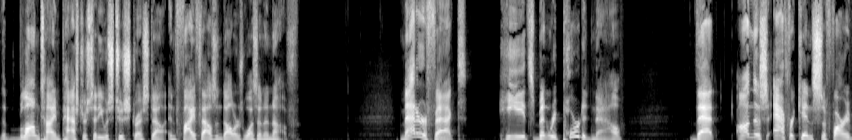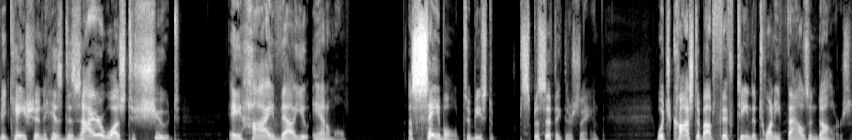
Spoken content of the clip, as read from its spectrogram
the longtime pastor said he was too stressed out and $5,000 wasn't enough. Matter of fact, he it's been reported now that on this African safari vacation, his desire was to shoot a high value animal, a sable to be st- specific, they're saying, which cost about fifteen to twenty thousand dollars.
